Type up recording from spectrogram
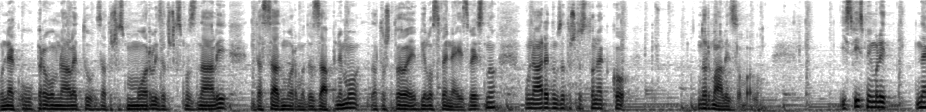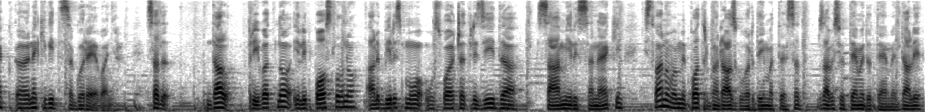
u, neko, u prvom naletu, zato što smo morali, zato što smo znali da sad moramo da zapnemo, zato što je bilo sve neizvesno, u narednom zato što se to nekako normalizovalo. I svi smo imali nek, neki vid sagorevanja. Sad, da li privatno ili poslovno, ali bili smo u svoje četiri zida sami ili sa nekim i stvarno vam je potreban razgovor da imate, sad zavisi od teme do teme, da li je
